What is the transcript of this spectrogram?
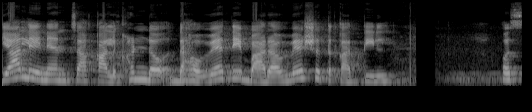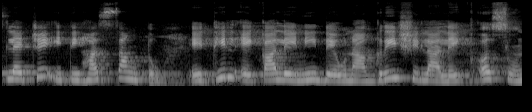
या लेण्यांचा कालखंड दहाव्या ते बाराव्या शतकातील असल्याचे इतिहास सांगतो. येथील एका लेणी देवनागरी शिलालेख असून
